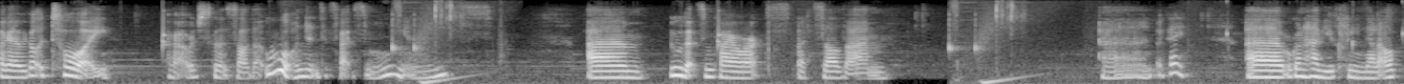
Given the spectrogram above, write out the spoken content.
Okay, we got a toy. Okay, we're just gonna sell that. Ooh, 165 simoleons. Um, ooh, got some fireworks. Let's sell them. And okay, uh, we're gonna have you clean that up,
